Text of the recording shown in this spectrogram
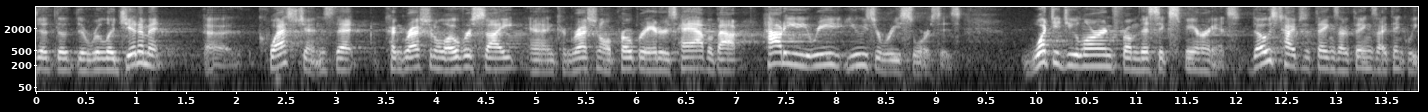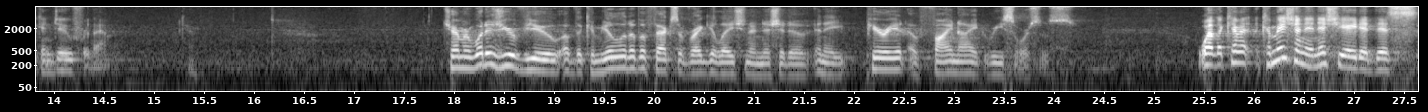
the, the, the legitimate uh, questions that congressional oversight and congressional appropriators have about how do you use your resources. What did you learn from this experience? Those types of things are things I think we can do for them. Chairman, what is your view of the cumulative effects of regulation initiative in a period of finite resources? Well, the com Commission initiated this,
